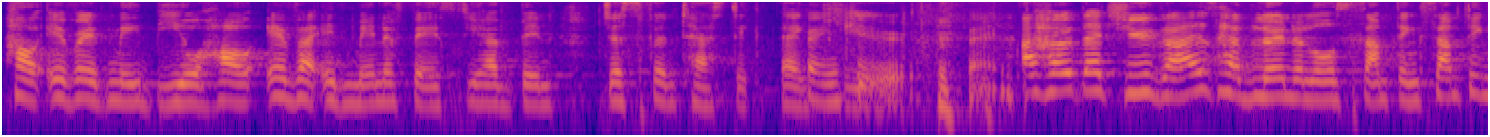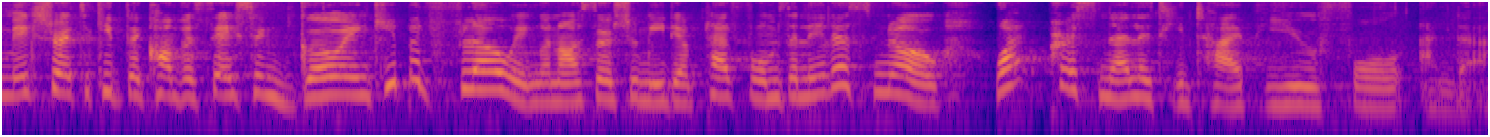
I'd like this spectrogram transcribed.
however it may be or however it manifests. You have been just fantastic. Thank, you. Thank you. Thanks. I hope that you guys have learned a little something, something. Make sure to keep the conversation going, keep it flowing on our social media platforms, and let us know what personality type you fall under.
